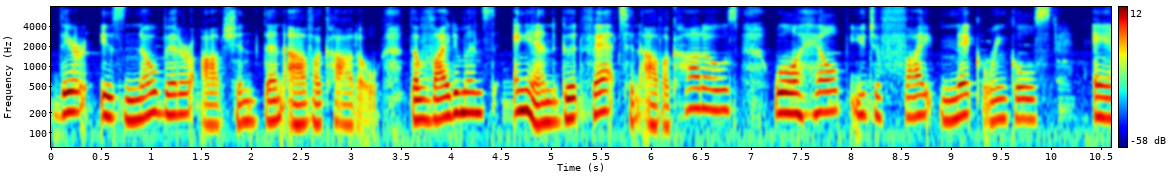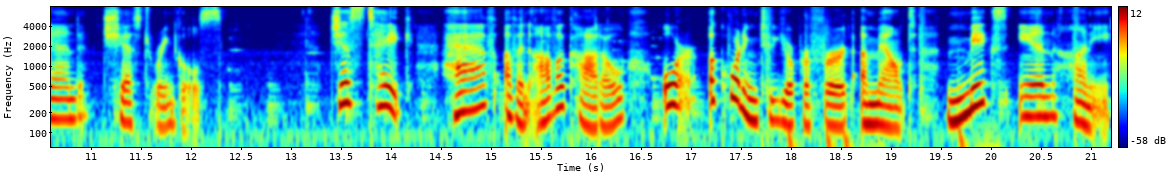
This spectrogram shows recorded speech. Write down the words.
there is no better option than avocado. The vitamins and good fats in avocados will help you to fight neck wrinkles and chest wrinkles. Just take half of an avocado or according to your preferred amount. Mix in honey.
